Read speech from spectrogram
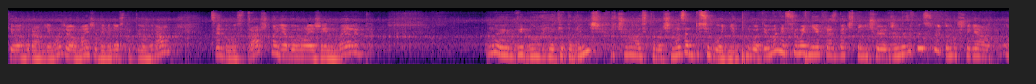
кг. Я важила майже 90 кг. Це було страшно, я був майже інвалід. Ну і видно, як я там раніше харчувалась, коротше, назад до сьогодні. От, і в мене сьогодні якраз, бачите, нічого я вже не записую, тому що я ну,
